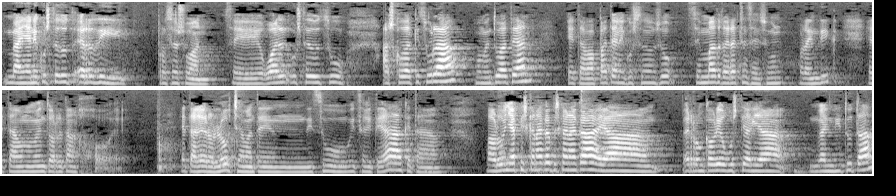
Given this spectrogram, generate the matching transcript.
Baina nik uste dut erdi prozesuan. Ze, igual uste dutzu asko dakizula, momentu batean, eta bat batean ikusten duzu zenbat geratzen zaizun oraindik eta momentu horretan jo eta gero lotxa ematen dizu hitz egiteak eta ba orduan ja pizkanaka pizkanaka ea erronka hori guztiak ja gaindituta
